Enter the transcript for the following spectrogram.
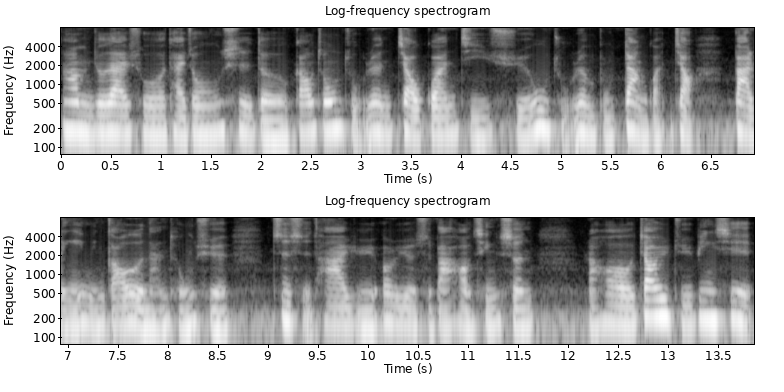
那他们就在说，台中市的高中主任教官及学务主任不当管教，霸凌一名高二男同学，致使他于二月十八号轻生。然后教育局并泄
